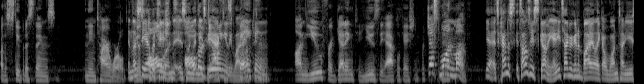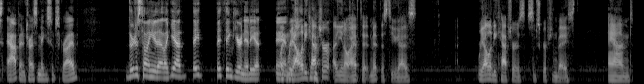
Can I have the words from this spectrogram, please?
are the stupidest things in the entire world. Unless Because the all- application is something all that they're needs to be doing actively is live banking on you forgetting to use the application for just one month. Yeah, it's kind of it's honestly scummy. Anytime you're gonna buy like a one-time use app and it tries to make you subscribe, they're just telling you that like yeah they they think you're an idiot and like reality capture I, you know i have to admit this to you guys. Reality capture is subscription based and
